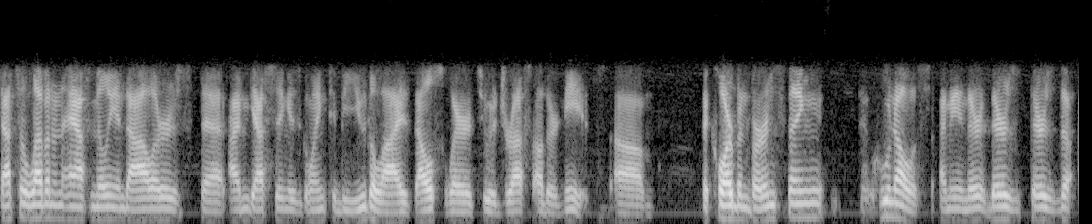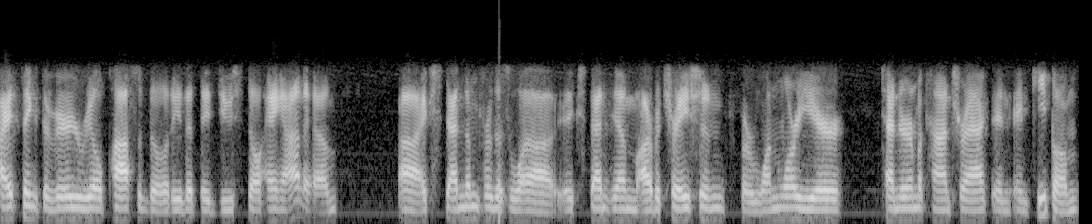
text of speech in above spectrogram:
That's eleven and a half million dollars that I'm guessing is going to be utilized elsewhere to address other needs. Um, the Corbin Burnes thing, who knows? I mean, there, there's there's the I think the very real possibility that they do still hang on to him, uh, extend him for this, uh, extend him arbitration for one more year, tender him a contract, and, and keep him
